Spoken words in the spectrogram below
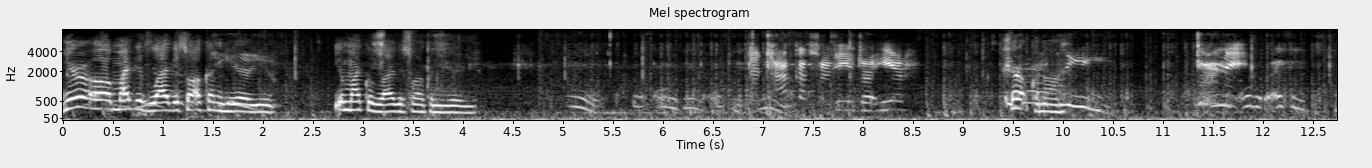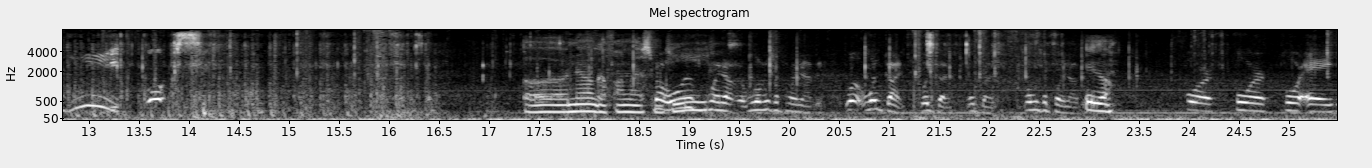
your uh mic is lagging, so I couldn't hear you. Your mic was lagging, so I couldn't hear you. The attack SMG right here. Shut up, Kanan. Exactly. Darn it. The SMG. Oops. Uh, now I gotta find my Bro, what was the SMG. point of it? What was the point of it? What, what gun? What gun? What gun? What was the point of it? Here you go. Four, four, four A,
